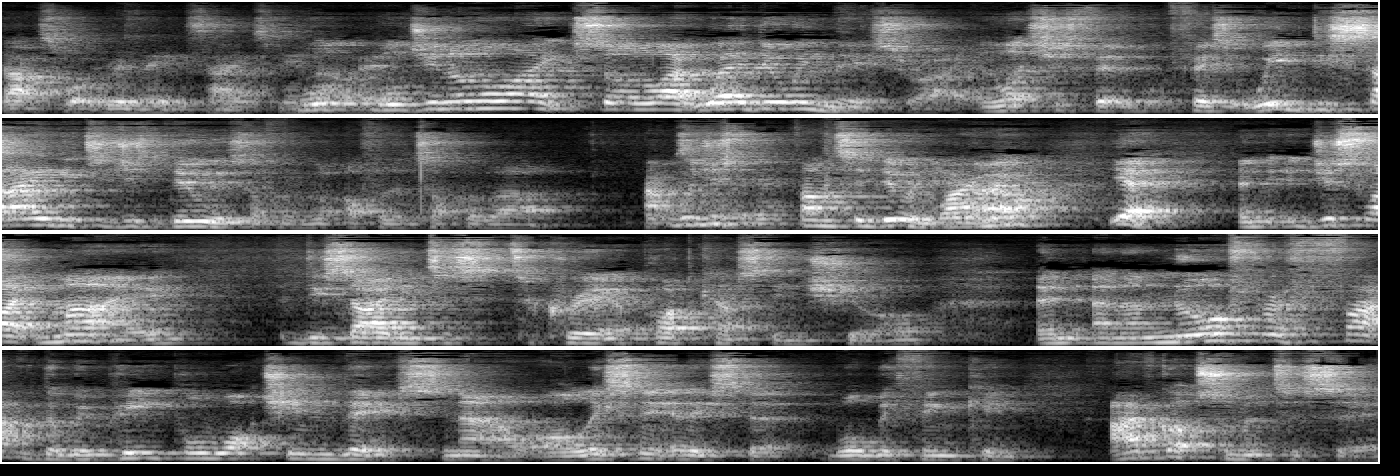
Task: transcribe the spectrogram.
That's what really excites me Well, about well, do you know, like, so, like, we're doing this, right? And let's just face it, we've decided to just do this off of, off of the top of our. Absolutely. We just fancy doing it, Why right? not? Yeah, and just like Matty decided to, to create a podcasting show, and, and I know for a fact there'll be people watching this now or listening to this that will be thinking, I've got something to say,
